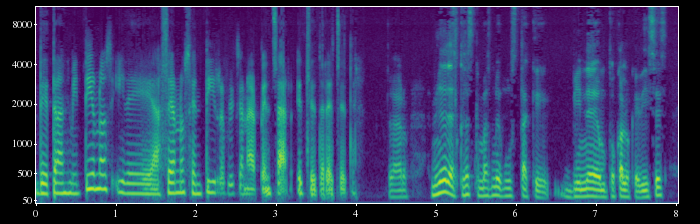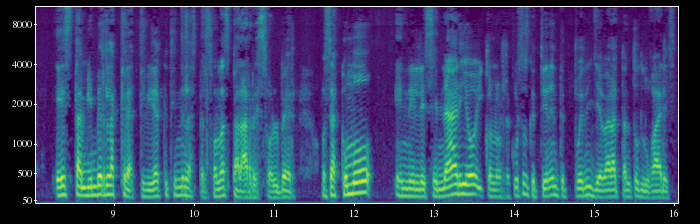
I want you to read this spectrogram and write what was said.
de transmitirnos y de hacernos sentir, reflexionar, pensar, etcétera, etcétera. Claro. A mí una de las cosas que más me gusta, que viene un poco a lo que dices, es también ver la creatividad que tienen las personas para resolver. O sea, cómo en el escenario y con los recursos que tienen te pueden llevar a tantos lugares.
